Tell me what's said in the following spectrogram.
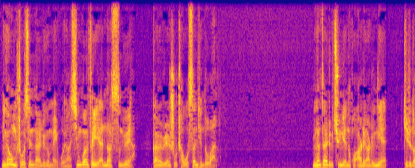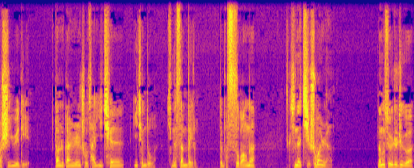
你看，我们说现在这个美国呀，新冠肺炎的肆虐呀，感染人数超过三千多万了。你看，在这个去年的话，二零二零年截止到十一月底，当时感染人数才一千一千多万，现在三倍了，对吧？死亡呢？现在几十万人了，那么随着这个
